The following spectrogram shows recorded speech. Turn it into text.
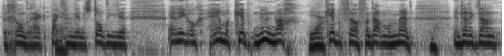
de grond raakte, pakte hij hem weer en dan stond hij weer. En ik ook helemaal kip, nu nog, Ja. kippenvel van dat moment. En dat ik dan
